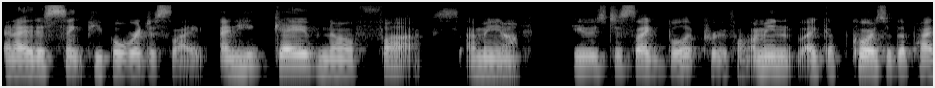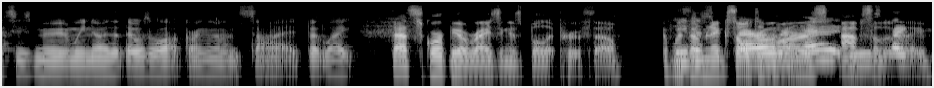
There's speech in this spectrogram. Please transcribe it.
And I just think people were just like and he gave no fucks. I Yeah. mean, he was just, like, bulletproof. I mean, like, of course, with the Pisces moon, we know that there was a lot going on inside, but, like That Scorpio rising is bulletproof, though. With an exalted Mars, ahead, he's like absolutely.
